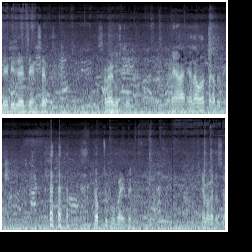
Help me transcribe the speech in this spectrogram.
लेडीज आहेत जेंट्स आहेत. सगळ्या गोष्टी आहेत. आणि हा ह्याला ओळखता का तुम्ही? गपचूप उभा इथे. हे बघा तसं.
